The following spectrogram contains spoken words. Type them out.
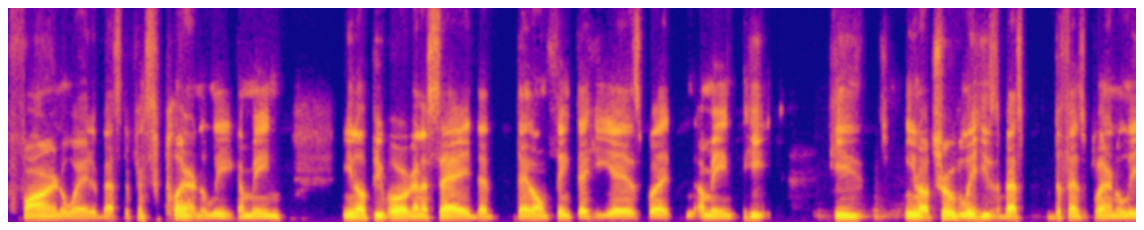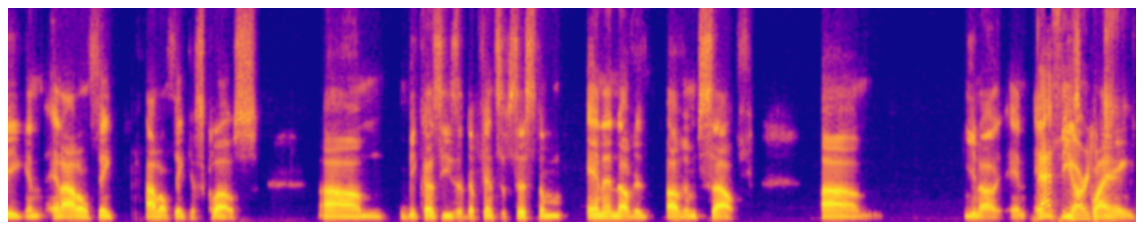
far and away the best defensive player in the league. I mean, you know, people are going to say that they don't think that he is, but I mean, he he you know, truthfully, he's the best defensive player in the league, and and I don't think I don't think it's close um, because he's a defensive system in and of his, of himself. Um, you know, and, and that's the argument. Playing,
